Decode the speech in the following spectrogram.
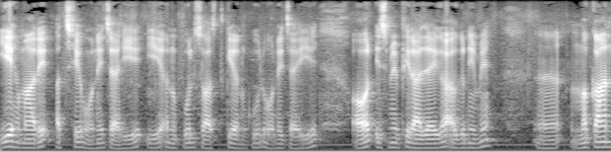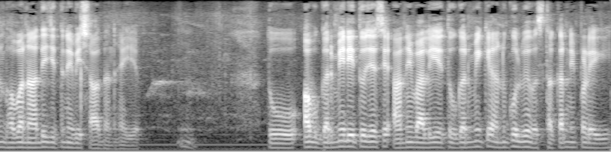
ये हमारे अच्छे होने चाहिए ये अनुकूल स्वास्थ्य के अनुकूल होने चाहिए। और इसमें फिर आ जाएगा अग्नि में आ, मकान भवन आदि जितने भी साधन हैं ये। तो अब गर्मी ऋतु जैसे आने वाली है तो गर्मी के अनुकूल व्यवस्था करनी पड़ेगी।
